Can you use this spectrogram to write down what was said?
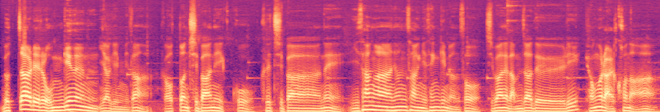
몇 자리를 옮기는 이야기입니다. 그러니까 어떤 집안이 있고 그 집안에 이상한 현상이 생기면서 집안의 남자들이 병을 앓거나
